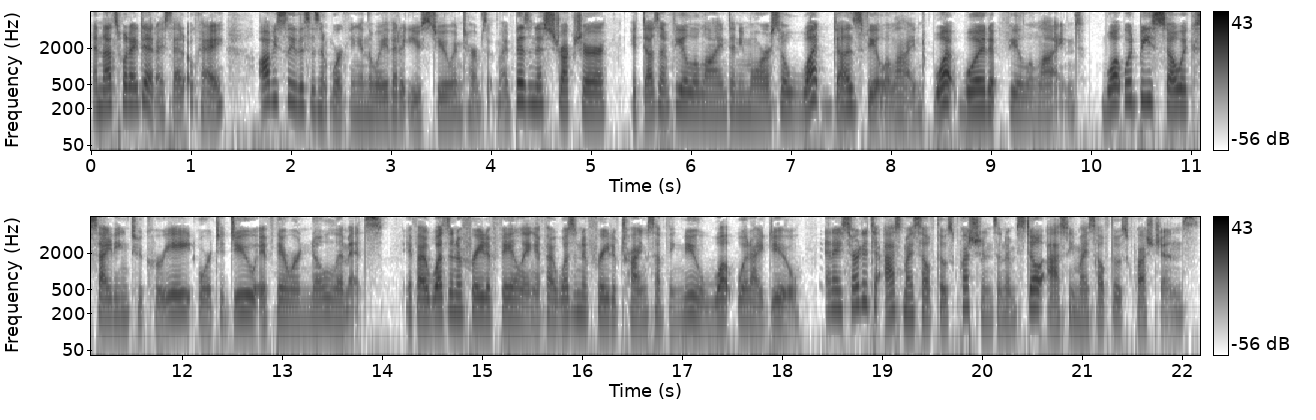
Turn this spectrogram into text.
And that's what I did. I said, okay, Obviously, this isn't working in the way that it used to in terms of my business structure. It doesn't feel aligned anymore. So, what does feel aligned? What would feel aligned? What would be so exciting to create or to do if there were no limits? If I wasn't afraid of failing, if I wasn't afraid of trying something new, what would I do? And I started to ask myself those questions, and I'm still asking myself those questions.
